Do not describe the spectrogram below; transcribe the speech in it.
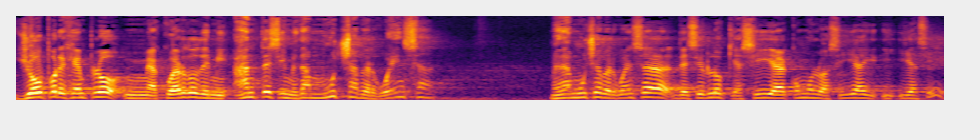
yo, por ejemplo, me acuerdo de mi antes y me da mucha vergüenza. Me da mucha vergüenza decir lo que hacía, cómo lo hacía y, y así.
